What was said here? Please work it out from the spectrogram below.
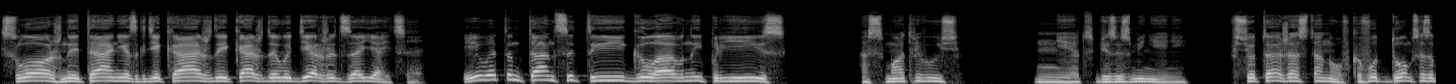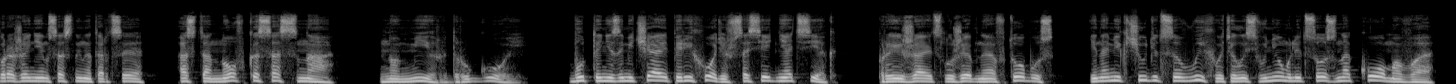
Сложный танец, где каждый каждого держит за яйца. И в этом танце ты главный приз. Осматриваюсь. Нет, без изменений. Все та же остановка. Вот дом с изображением сосны на торце. Остановка сосна. Но мир другой. Будто не замечая, переходишь в соседний отсек. Проезжает служебный автобус — и на миг чудится выхватилось в нем лицо знакомого,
